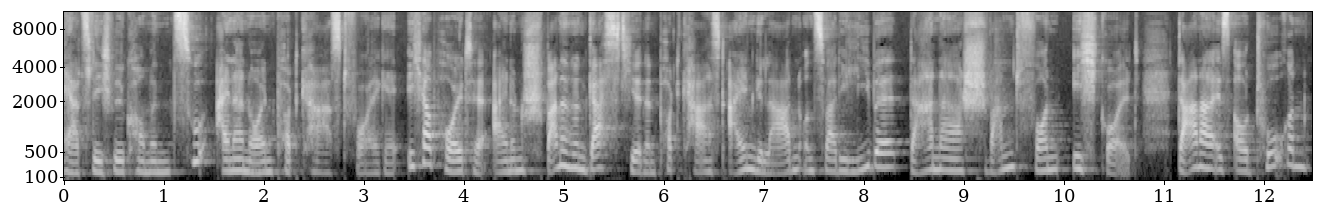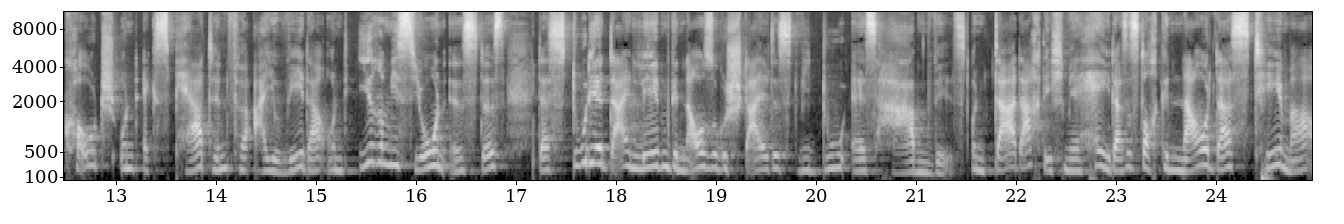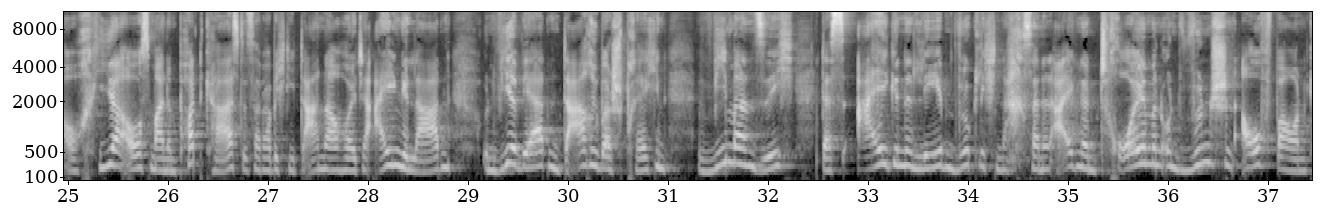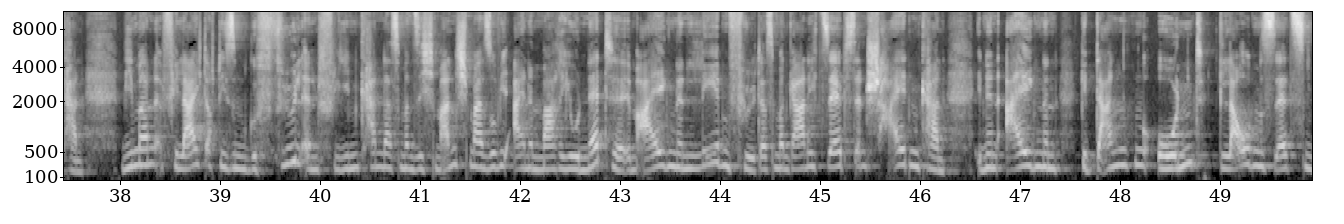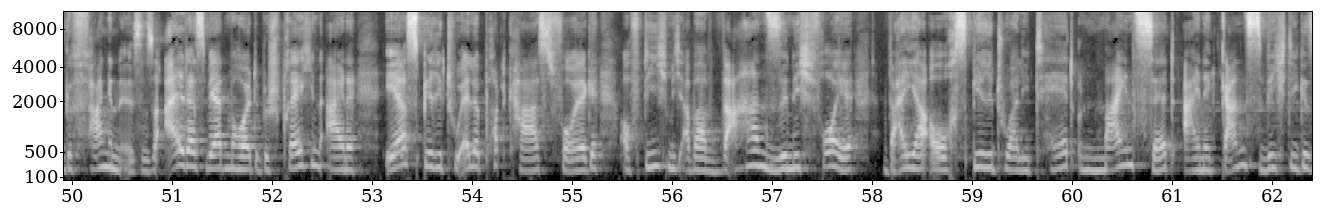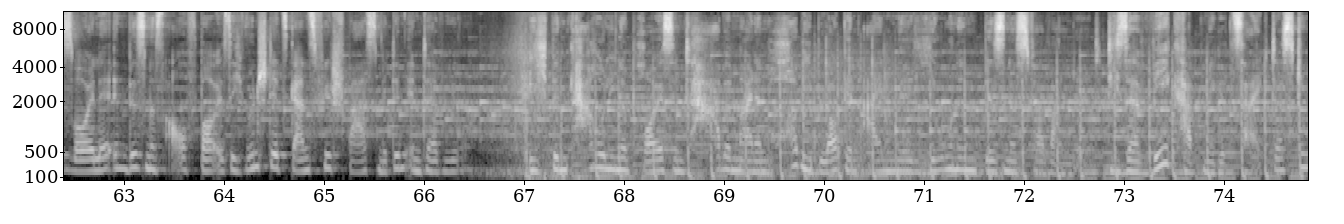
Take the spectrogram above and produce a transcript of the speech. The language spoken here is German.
Herzlich willkommen zu einer neuen Podcast-Folge. Ich habe heute einen spannenden Gast hier in den Podcast eingeladen und zwar die liebe Dana Schwand von Ichgold. Dana ist Autorin, Coach und Expertin für Ayurveda und ihre Mission ist es, dass du dir dein Leben genauso gestaltest, wie du es haben willst. Und da dachte ich mir, hey, das ist doch genau das Thema, auch hier aus meinem Podcast. Deshalb habe ich die Dana heute eingeladen und wir werden werden darüber sprechen, wie man sich das eigene Leben wirklich nach seinen eigenen Träumen und Wünschen aufbauen kann, wie man vielleicht auch diesem Gefühl entfliehen kann, dass man sich manchmal so wie eine Marionette im eigenen Leben fühlt, dass man gar nicht selbst entscheiden kann, in den eigenen Gedanken und Glaubenssätzen gefangen ist. Also all das werden wir heute besprechen, eine eher spirituelle Podcast-Folge, auf die ich mich aber wahnsinnig freue, weil ja auch Spiritualität Mentalität und Mindset eine ganz wichtige Säule im Businessaufbau ist. Ich wünsche dir jetzt ganz viel Spaß mit dem Interview. Ich bin Caroline Preuß und habe meinen Hobbyblog in ein Millionen-Business verwandelt. Dieser Weg hat mir gezeigt, dass du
